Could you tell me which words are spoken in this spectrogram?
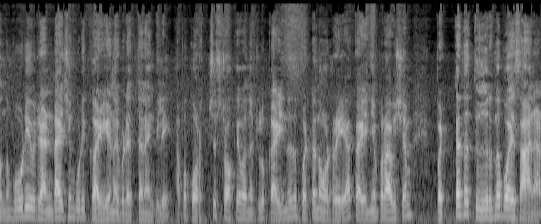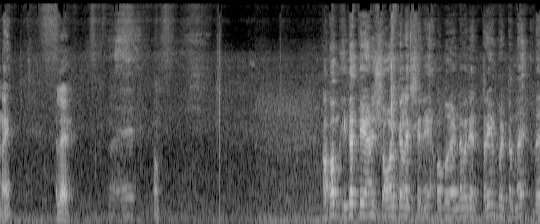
ഒന്നും കൂടി ഒരു രണ്ടാഴ്ചയും കൂടി കഴിയണം ഇവിടെ എത്തണമെങ്കിൽ. അപ്പോൾ കുറച്ച് സ്റ്റോക്കേ വന്നിട്ടുള്ളൂ. കഴിയുന്നതും പെട്ടെന്ന് ഓർഡർ ചെയ്യുക. കഴിഞ്ഞ പ്രാവശ്യം പെട്ടെന്ന് തീർന്നു പോയ സാധനമാണ്. അല്ലേ? അപ്പം ഇതൊക്കെയാണ് ഷോൾ കളക്ഷന്. അപ്പോൾ വേണ്ടവർ എത്രയും പെട്ടെന്ന് ഇത്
